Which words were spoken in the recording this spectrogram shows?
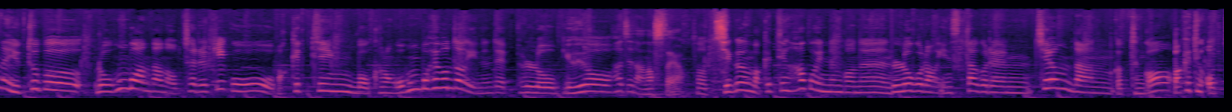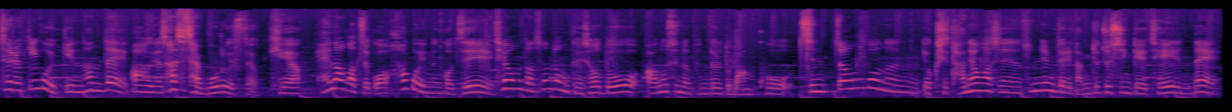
반에 유튜브로 홍보한다는 업체를 끼고 마케팅 뭐 그런 거 홍보해본 적이 있는데 별로 유효하진 않았어요. 그래서 지금 마케팅 하고 있는 거는 블로그랑 인스타그램 체험단 같은 거 마케팅 업체를 끼고 있기는 한데 아 그냥 사실 잘 모르겠어요. 계약 해놔가지고 하고 있는 거지 체험단 선정 되셔도 안 오시는 분들도 많고 진짜 홍보는 역시 단영하신 손님들이 남겨주신 게 제일인데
